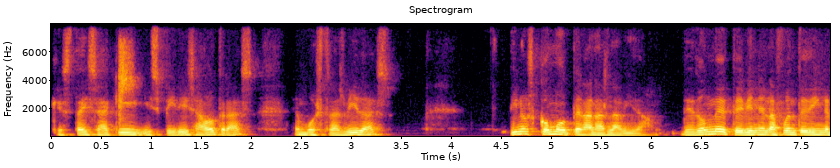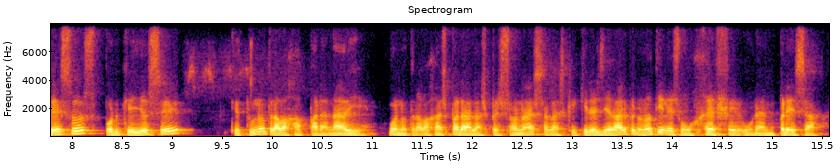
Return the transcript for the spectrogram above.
que estáis aquí inspiréis a otras en vuestras vidas. Dinos cómo te ganas la vida, de dónde te viene la fuente de ingresos, porque yo sé que tú no trabajas para nadie. Bueno, trabajas para las personas a las que quieres llegar, pero no tienes un jefe, una empresa.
